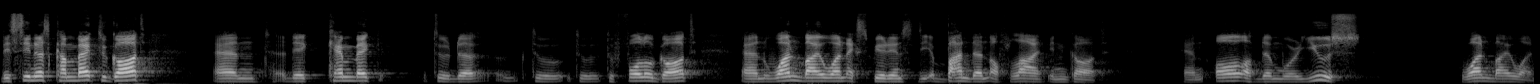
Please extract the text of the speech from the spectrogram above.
The sinners come back to God and they came back to, the, to, to, to follow God and one by one experience the abundance of life in God. And all of them were used one by one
